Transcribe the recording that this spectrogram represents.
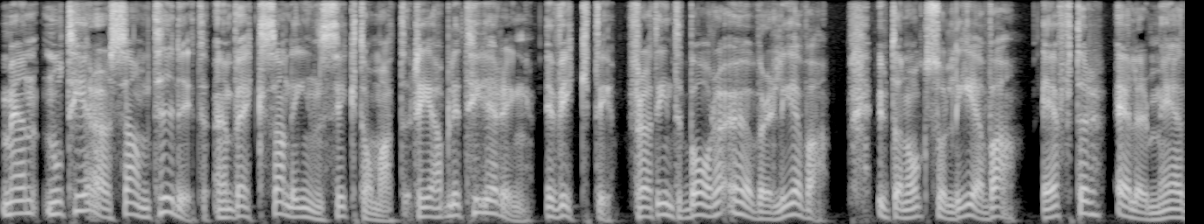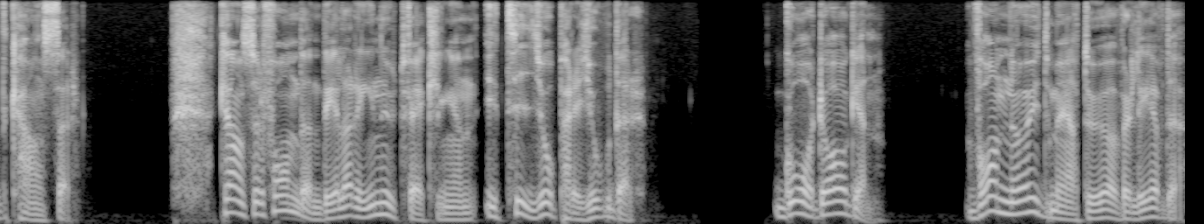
men noterar samtidigt en växande insikt om att rehabilitering är viktig för att inte bara överleva, utan också leva efter eller med cancer. Cancerfonden delar in utvecklingen i tio perioder. Gårdagen. Var nöjd med att du överlevde.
